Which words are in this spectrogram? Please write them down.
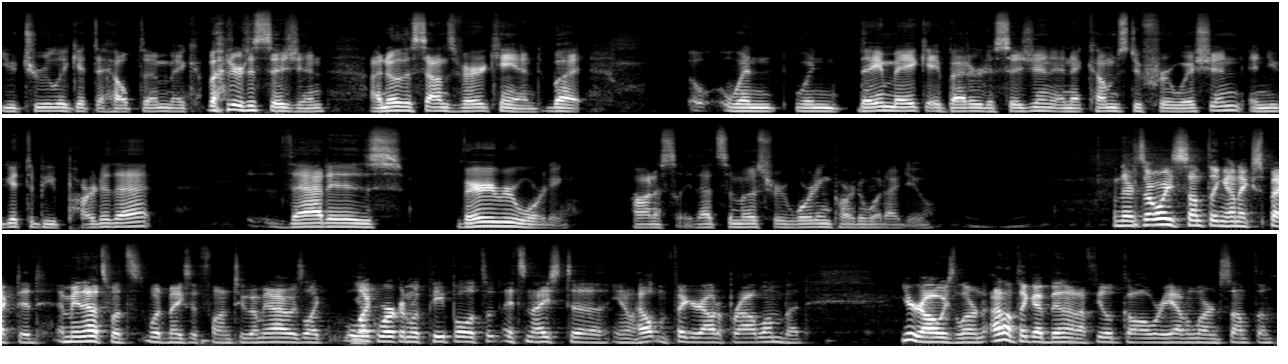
you truly get to help them make a better decision. I know this sounds very canned, but when when they make a better decision and it comes to fruition and you get to be part of that, that is very rewarding. Honestly, that's the most rewarding part of what I do. And there's always something unexpected. I mean, that's what's what makes it fun too. I mean, I always like like working with people. It's it's nice to you know help them figure out a problem, but you're always learning. I don't think I've been on a field call where you haven't learned something.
